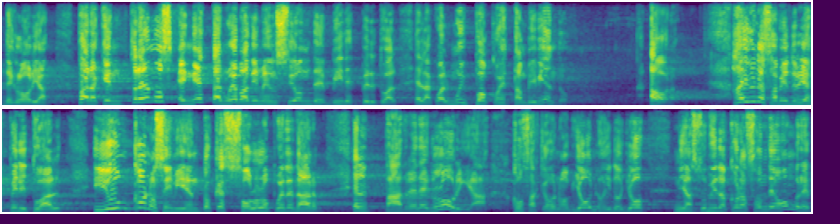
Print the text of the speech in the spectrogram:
de, gloria para que entremos en esta nueva dimensión de vida espiritual en la cual muy pocos están viviendo. Ahora, hay una sabiduría espiritual y un conocimiento que solo lo puede dar el Padre de Gloria. Cosa que no vio, he oído yo, ni ha subido al corazón de hombre.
